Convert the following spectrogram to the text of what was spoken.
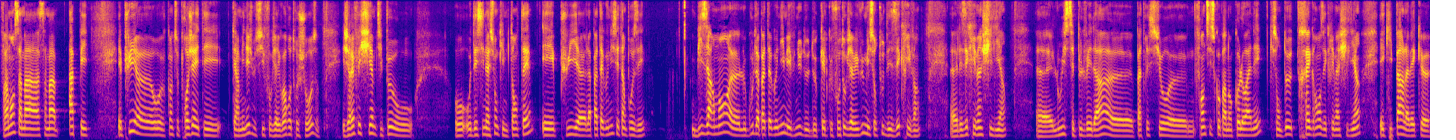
Vraiment, ça m'a, ça m'a happé. Et puis, euh, quand ce projet a été terminé, je me suis dit, il faut que j'aille voir autre chose. J'ai réfléchi un petit peu aux, destinations qui me tentaient. Et puis, euh, la Patagonie s'est imposée. Bizarrement, euh, le goût de la Patagonie m'est venu de, quelques photos que j'avais vues, mais surtout des écrivains, les écrivains chiliens Luis Sepulveda, euh, Patricio euh, Francisco pardon Coloane, qui sont deux très grands écrivains chiliens et qui parlent avec euh,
